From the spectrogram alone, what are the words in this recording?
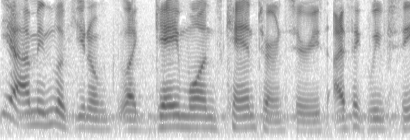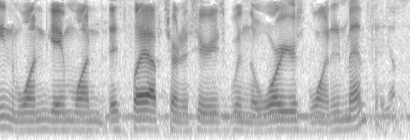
Yeah, I mean, look, you know, like game ones can turn series. I think we've seen one game one this playoff turn a series when the Warriors won in Memphis.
